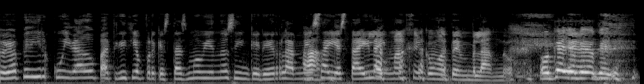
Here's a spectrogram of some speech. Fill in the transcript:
Te voy a pedir cuidado, Patricia, porque estás moviendo sin querer la mesa y está ahí la imagen como temblando. ok, ok, ok. Eh,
